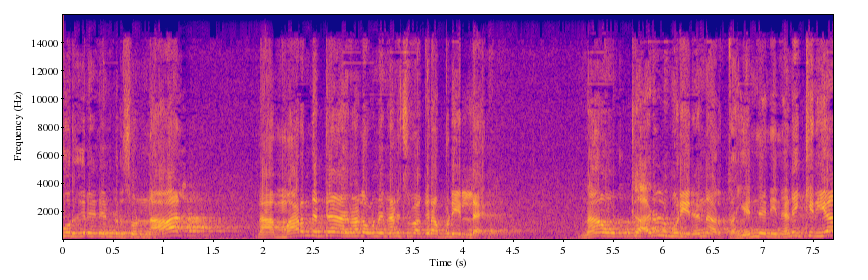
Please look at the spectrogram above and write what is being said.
கூறுகிறேன் என்று சொன்னால் நான் மறந்துட்டேன் அதனால உன்னை நினைச்சு பார்க்குறேன் அப்படி இல்லை. நான் உனக்கு அருள் புரிகிறேன்னு அர்த்தம். என்ன நீ நினைக்கிறியா?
